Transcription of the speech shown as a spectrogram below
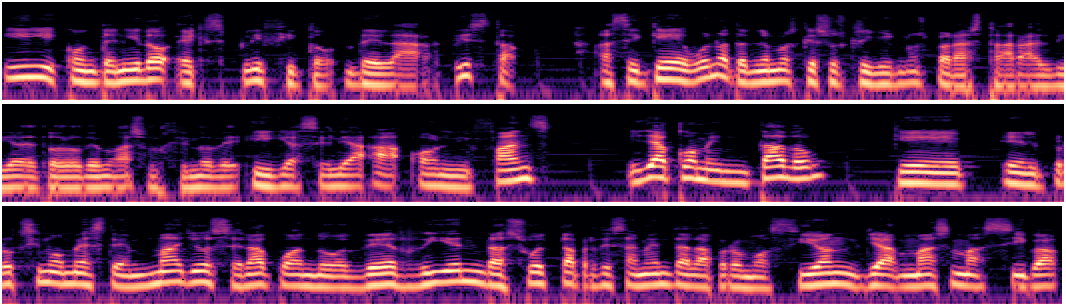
y contenido explícito del artista. Así que bueno, tendremos que suscribirnos para estar al día de todo lo que va surgiendo de Iggy a OnlyFans. Y ya ha comentado que el próximo mes de mayo será cuando dé rienda suelta precisamente a la promoción ya más masiva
